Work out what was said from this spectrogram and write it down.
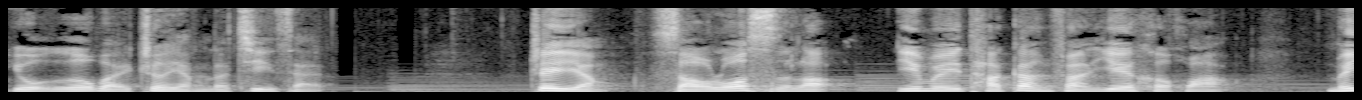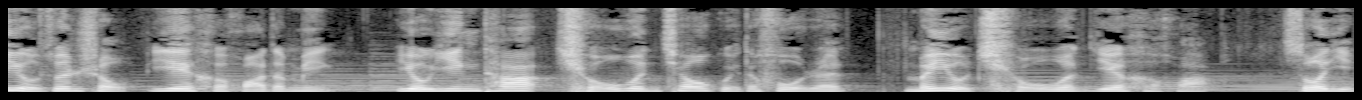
有额外这样的记载：这样，扫罗死了，因为他干犯耶和华，没有遵守耶和华的命；又因他求问交鬼的妇人，没有求问耶和华，所以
